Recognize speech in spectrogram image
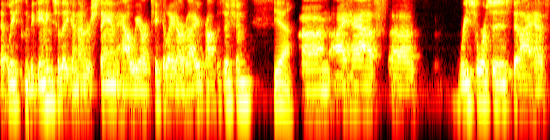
at least in the beginning, so they can understand how we articulate our value proposition. Yeah. Um, I have uh, resources that I have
